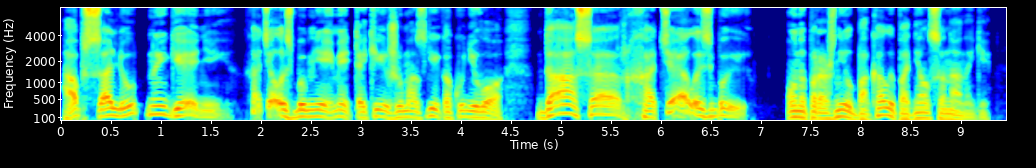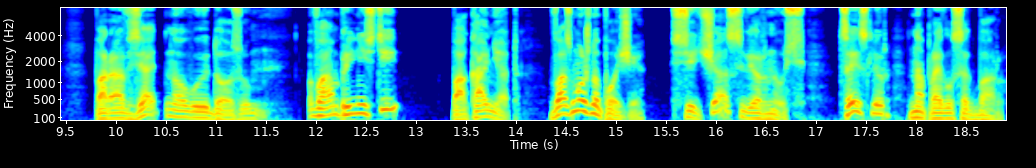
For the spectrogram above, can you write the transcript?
Абсолютный гений. Хотелось бы мне иметь такие же мозги, как у него. Да, сэр, хотелось бы. Он опорожнил бокал и поднялся на ноги. Пора взять новую дозу. Вам принести? Пока нет. Возможно, позже. Сейчас вернусь. Цейслер направился к бару.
